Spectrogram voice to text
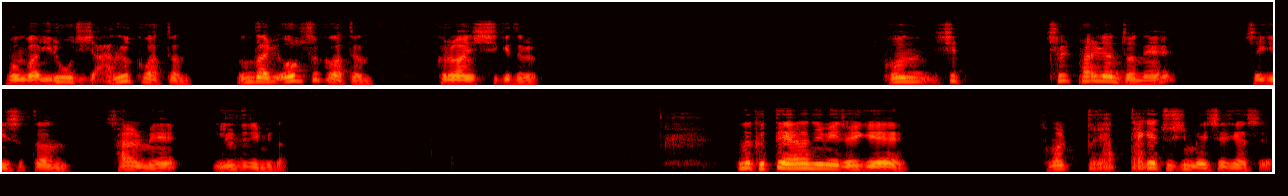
뭔가 이루어지지 않을 것 같은 응답이 없을 것 같은 그러한 시기들 그건 17, 8년 전에 저에게 있었던 삶의 일들입니다. 근데 그때 하나님이 저에게 정말 뚜렷하게 주신 메시지였어요.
